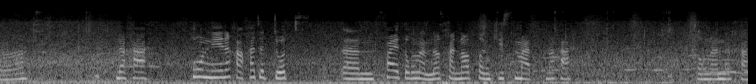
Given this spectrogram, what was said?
นะนะคะพรุ่งนี้นะคะเขาจะจุดเอ่อไฟตรงนั้นนะคะนอกต้นคริสต์มาสนะคะ ตรงนั้นนะคะ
